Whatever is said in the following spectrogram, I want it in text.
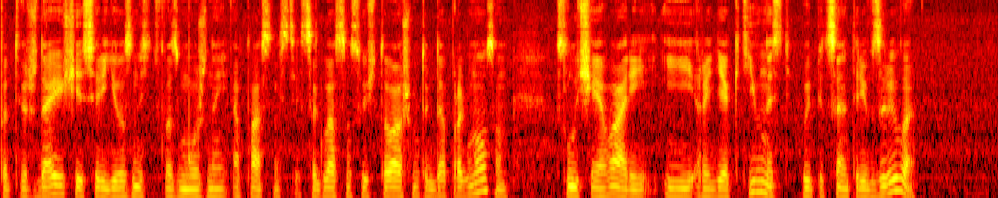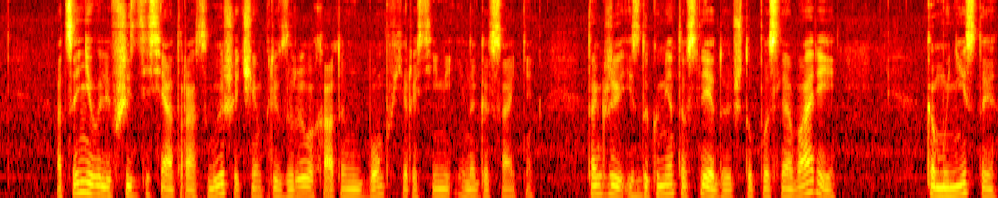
подтверждающие серьезность возможной опасности. Согласно существовавшим тогда прогнозам, в случае аварии и радиоактивность в эпицентре взрыва оценивали в 60 раз выше, чем при взрывах атомных бомб в Хиросиме и Нагасаки. Также из документов следует, что после аварии коммунисты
